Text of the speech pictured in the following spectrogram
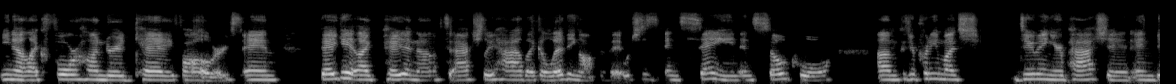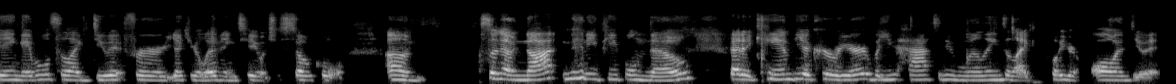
you know, like 400k followers and they get like paid enough to actually have like a living off of it, which is insane and so cool. Um, cause you're pretty much doing your passion and being able to like do it for like your living too, which is so cool. Um, so no, not many people know that it can be a career, but you have to be willing to like put your all into it,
